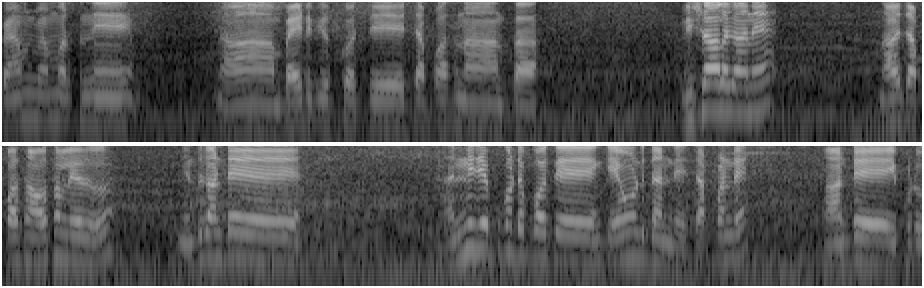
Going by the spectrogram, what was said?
ఫ్యామిలీ మెంబర్స్ని బయటికి తీసుకొచ్చి చెప్పాల్సిన అంత విషయాలుగానే నాకు చెప్పాల్సిన అవసరం లేదు. ఎందుకంటే అన్నీ చెప్పుకుంటే పోతే ఇంకేముంటుందండి చెప్పండి. అంటే ఇప్పుడు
